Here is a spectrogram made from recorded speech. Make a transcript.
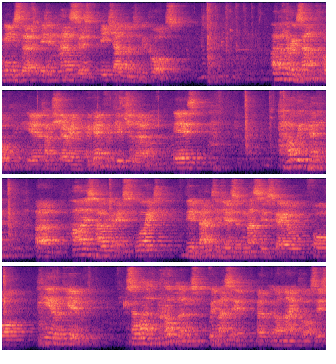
means that it enhances each element of the course. Another example here that I'm showing again for FutureLearn is how we can uh, harness, how we can exploit the advantages of massive scale for peer review so one of the problems with massive open online courses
